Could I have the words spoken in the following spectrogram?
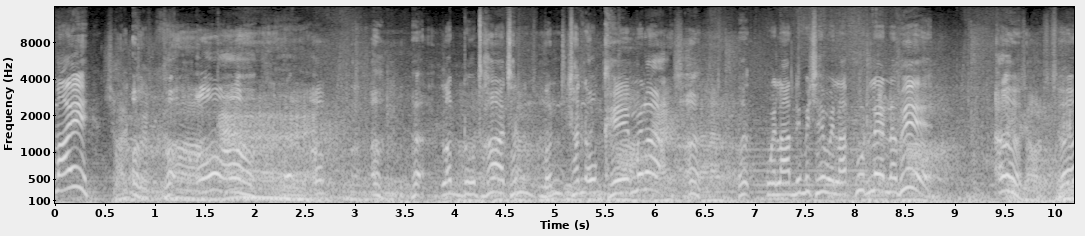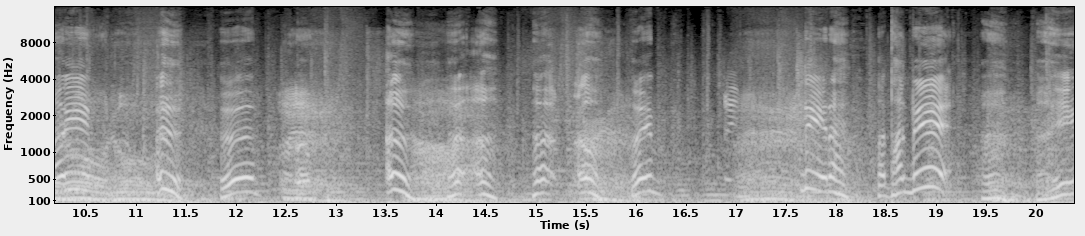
ไหมเออเออเออเออเออเออแล้วดูท่าฉันเหมือนฉันโอเคไหมล่ะเออเออเวลานี้ไม่ใช่เวลาพูดเล่นนะพี่เออเฮ้ยเออเออเออเออเออเออเออเฮ้ยนี่นะทางนี้เออเฮ้ย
